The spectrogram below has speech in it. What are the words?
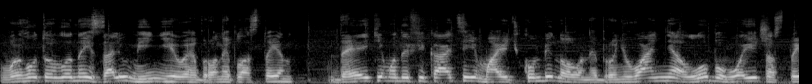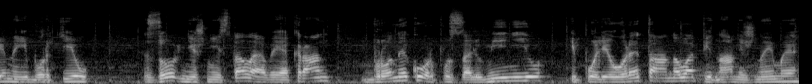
виготовлений з алюмінієвих бронепластин. Деякі модифікації мають комбіноване бронювання лобової частини і бортів, зовнішній сталевий екран, бронекорпус з алюмінію і поліуретанова піна між ними.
